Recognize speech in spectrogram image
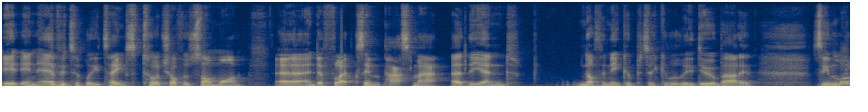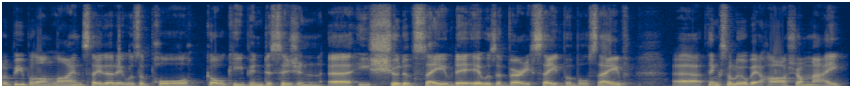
It inevitably takes a touch off of someone uh, and deflects him past Matt at the end. Nothing he could particularly do about it. Seen a lot of people online say that it was a poor goalkeeping decision. Uh, he should have saved it. It was a very savable save. Uh, I think it's a little bit harsh on Matty.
